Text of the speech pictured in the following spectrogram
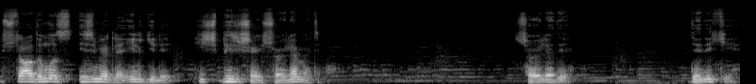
üstadımız İzmir'le ilgili hiçbir şey söylemedi mi? Söyledi. Dedi ki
